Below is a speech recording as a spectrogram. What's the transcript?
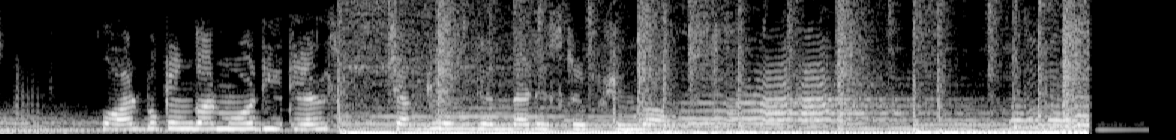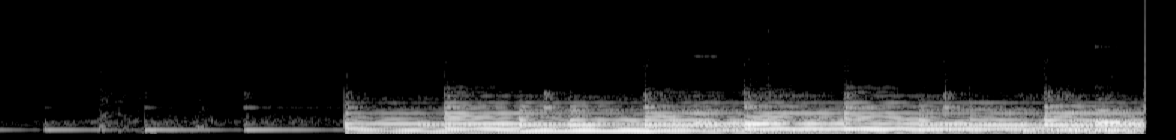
For booking or more details, check link in the description box.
